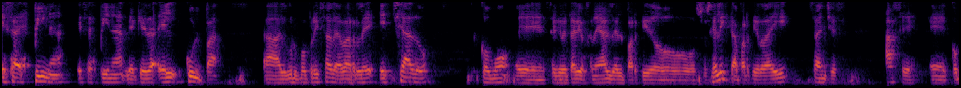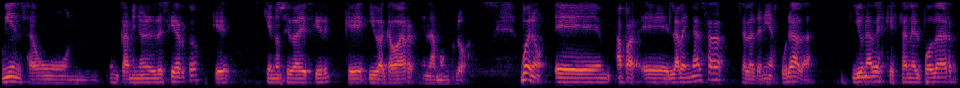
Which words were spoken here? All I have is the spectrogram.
esa espina, esa espina le queda, él culpa al grupo Prisa de haberle echado como eh, secretario general del Partido Socialista. A partir de ahí, Sánchez hace, eh, comienza un, camino en el desierto que, que nos iba a decir que iba a acabar en la Moncloa. Bueno, eh, la venganza se la tenía jurada. Y una vez que está en el poder,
